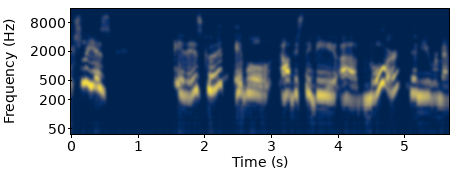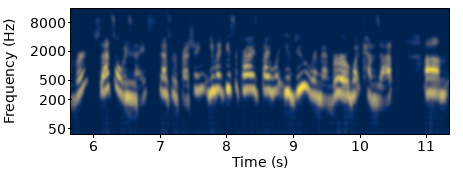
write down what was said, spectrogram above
actually is. It is good. It will obviously be uh, more than you remember, so that's always Mm. nice. That's refreshing. You might be surprised by what you do remember or what comes up. Um,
